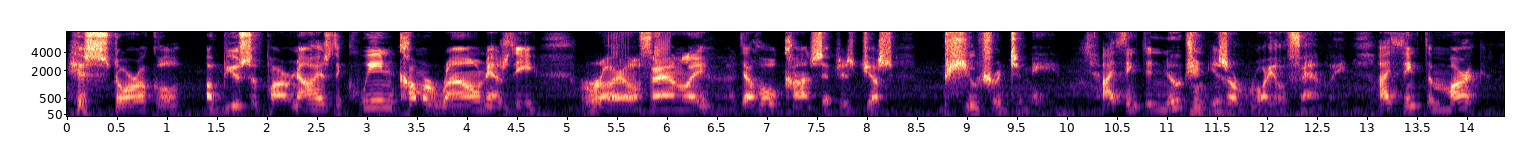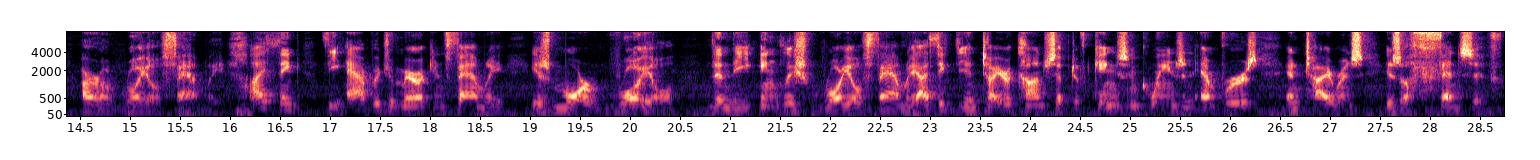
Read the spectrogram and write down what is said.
historical abuse of power. Now, has the queen come around as the royal family? The whole concept is just putrid to me. I think the Nugent is a royal family. I think the Mark are a royal family. I think the average American family is more royal than the English royal family. I think the entire concept of kings and queens and emperors and tyrants is offensive.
